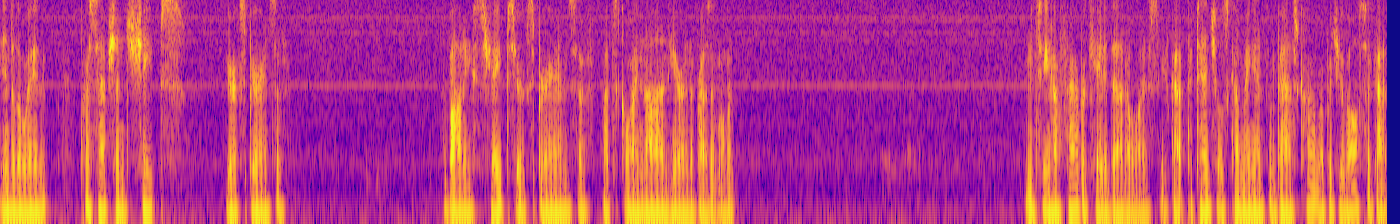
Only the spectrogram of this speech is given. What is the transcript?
into the way that perception shapes your experience of the body, shapes your experience of what's going on here in the present moment. And see how fabricated that all is. You've got potentials coming in from past karma, but you've also got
